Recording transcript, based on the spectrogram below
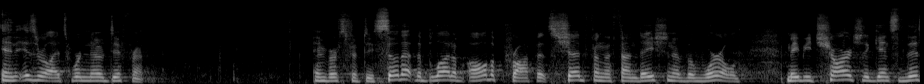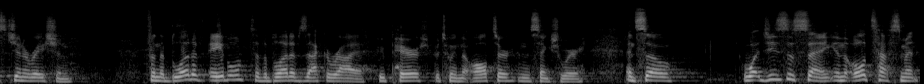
and Israelites were no different. In verse 50, so that the blood of all the prophets shed from the foundation of the world may be charged against this generation, from the blood of Abel to the blood of Zechariah, who perished between the altar and the sanctuary. And so what Jesus is saying in the Old Testament,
